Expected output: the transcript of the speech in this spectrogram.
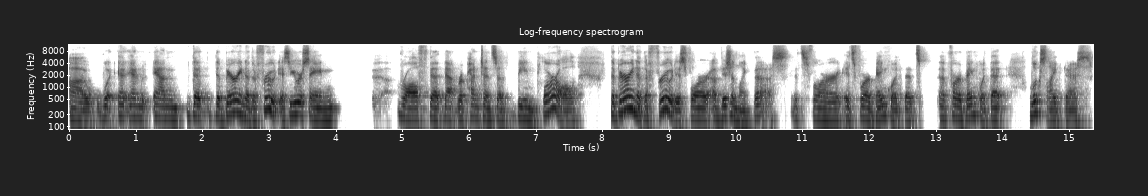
uh, what and and that the bearing of the fruit, as you were saying, Rolf, that that repentance of being plural, the bearing of the fruit is for a vision like this. It's for it's for a banquet that's uh, for a banquet that looks like this.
